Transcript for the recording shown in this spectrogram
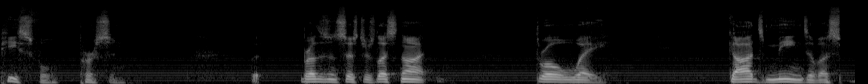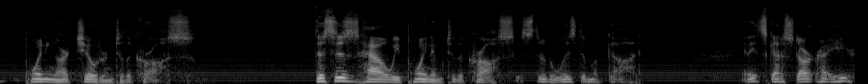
peaceful person. But, brothers and sisters, let's not throw away God's means of us pointing our children to the cross. This is how we point them to the cross. It's through the wisdom of God. And it's got to start right here.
